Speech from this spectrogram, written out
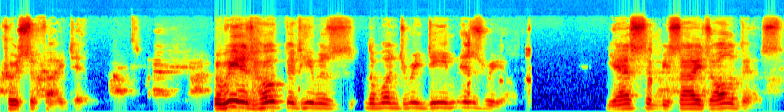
crucified him. But we had hoped that he was the one to redeem Israel. Yes, and besides all this,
